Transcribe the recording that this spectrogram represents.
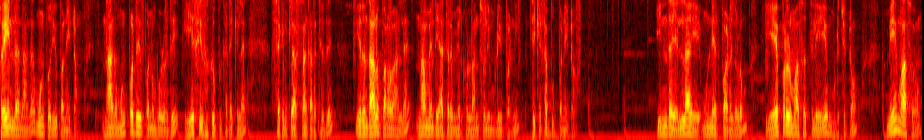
ட்ரெயினில் நாங்கள் முன்பதிவு பண்ணிட்டோம். நாங்கள் முன்பதிவு பண்ணும்பொழுது ஏசி வகுப்பு கிடைக்கல. செகண்ட் கிளாஸ் தான் கிடச்சிது. இருந்தாலும் பரவாயில்ல. நாம் இந்த யாத்திரை மேற்கொள்ளலாம்னு சொல்லி முடிவு பண்ணி டிக்கெட்டை புக் பண்ணிட்டோம். இந்த எல்லா ஏ- முன்னேற்பாடுகளும் ஏப்ரல் மாதத்திலேயே முடிச்சிட்டோம். மே மாதம்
